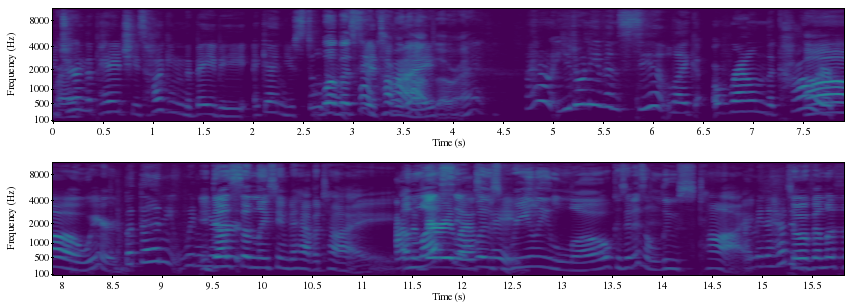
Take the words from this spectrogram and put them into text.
You Right. turn the page, he's hugging the baby. Again, you still well don't see a tie. but it's kind of covered tie. up though right I don't. You don't even see it like around the collar. Oh, weird. but then when It does suddenly seem to have a tie, unless it was page. really low, because it is a loose tie. I mean, it had so to- if unless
